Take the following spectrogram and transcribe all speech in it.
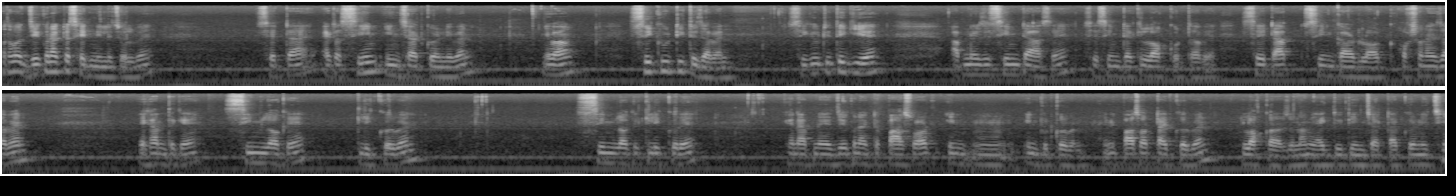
অথবা যে কোনো একটা সেট নিলে চলবে। সেটটা একটা সিম ইনসার্ট করে নেবেন এবং সিকিউরিটিতে যাবেন। সিকিউরিটিতে গিয়ে আপনার যে সিমটা আছে, সেই সিমটাকে লক করতে হবে। Set up SIM card lock অপশনে যাবেন। এখান থেকে সিম লকে ক্লিক করবেন। সিম লকে ক্লিক করে এখানে আপনি যে কোনো একটা পাসওয়ার্ড ইনপুট করবেন। পাসওয়ার্ড টাইপ করবেন লক করার জন্য। আমি এক, দুই, তিন, চার টাইপ করে নিচ্ছি।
